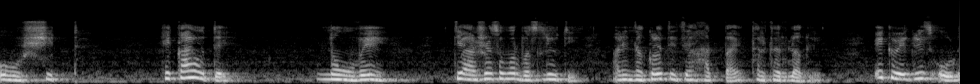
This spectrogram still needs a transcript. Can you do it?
Oh, ओ शिट हे काय होते? नो वे ती आरशासमोर बसली होती आणि नकळत तिचे हातपाय थरथरू लागले. एक वेगळीच ओढ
